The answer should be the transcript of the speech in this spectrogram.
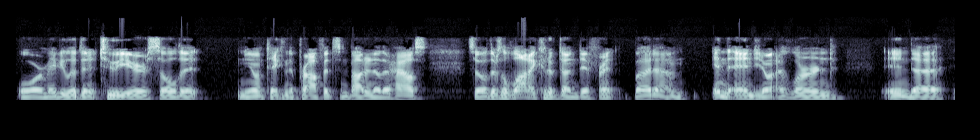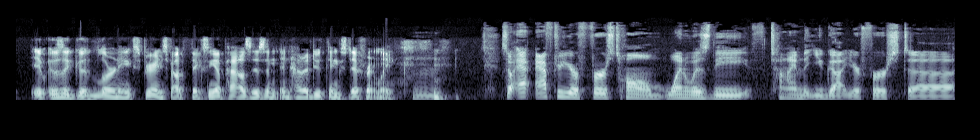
or maybe lived in it two years, sold it, you know, taking the profits and bought another house. So there's a lot I could have done different, but um, in the end, you know, I learned, and uh, it, it was a good learning experience about fixing up houses and, and how to do things differently. So a- after your first home, when was the time that you got your first uh,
